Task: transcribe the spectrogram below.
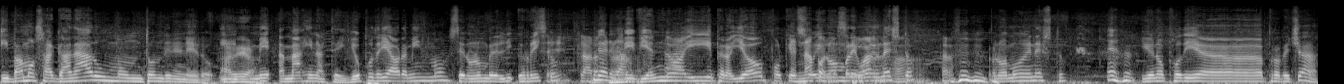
y vamos a ganar un montón de dinero. Y imagínate, yo podría ahora mismo ser un hombre rico, claro. Viviendo ahí, pero yo, porque En soy un hombre igual, muy honesto, no muy honesto, yo no podía aprovechar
